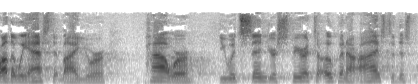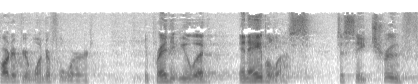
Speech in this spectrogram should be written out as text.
Father, we ask that by your power, you would send your Spirit to open our eyes to this part of your wonderful word. We pray that you would enable us to see truth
